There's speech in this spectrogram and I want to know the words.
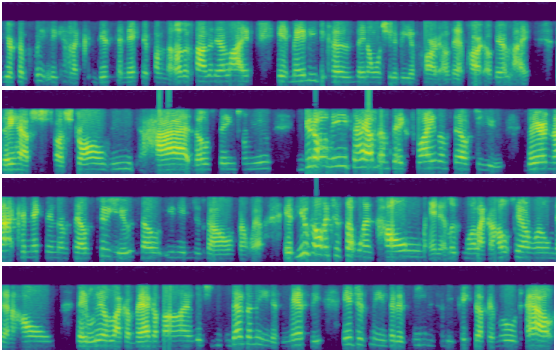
you're completely kind of disconnected from the other part of their life. It may be because they don't want you to be a part of that part of their life. They have a strong need to hide those things from you. You don't need to have them to explain themselves to you. They're not connecting themselves to you, so you need to just go on somewhere. If you go into someone's home and it looks more like a hotel room than a home, they live like a vagabond, which doesn't mean it's messy. It just means that it's easy to be picked up and moved out.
